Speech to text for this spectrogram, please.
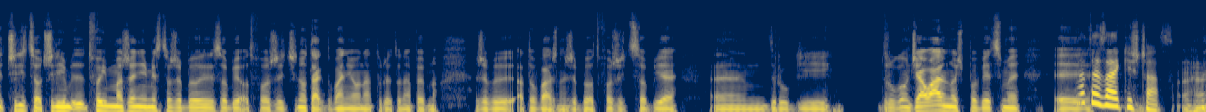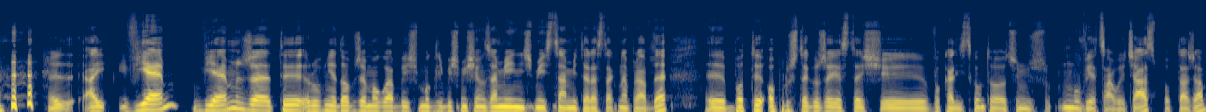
Y, Czyli co? Czyli twoim marzeniem jest to, żeby sobie otworzyć, no tak, dbanie o naturę to na pewno, żeby, a to ważne, żeby otworzyć sobie em, drugi, drugą działalność, powiedzmy. y, No to za jakiś czas. Aha. Y, A wiem, wiem, że ty równie dobrze mogłabyś, moglibyśmy się zamienić miejscami teraz tak naprawdę, y, bo ty oprócz tego, że jesteś wokalistką, to o czym już mówię cały czas, powtarzam,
